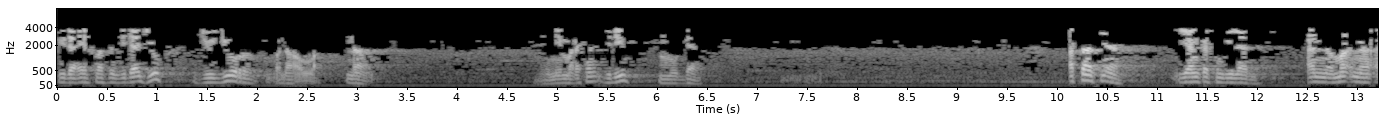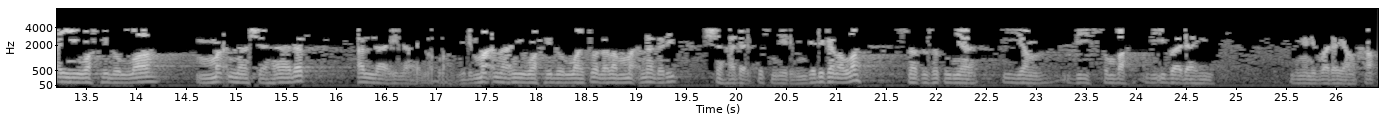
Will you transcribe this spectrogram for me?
Tidak ikhlas dan tidak ju, jujur kepada Allah. Nah, ini mereka jadi mudah. Atasnya yang kesembilan, anna makna ayy wahidullah makna syahadat alla ilaha illallah. Jadi makna wahidullah itu adalah makna dari syahadat itu sendiri. Menjadikan Allah satu-satunya yang disembah, diibadahi dengan ibadah yang hak.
